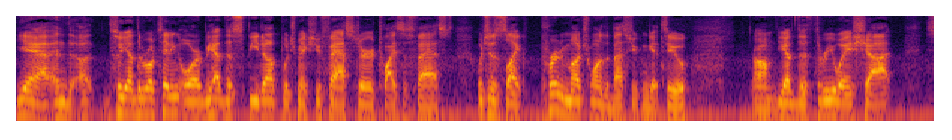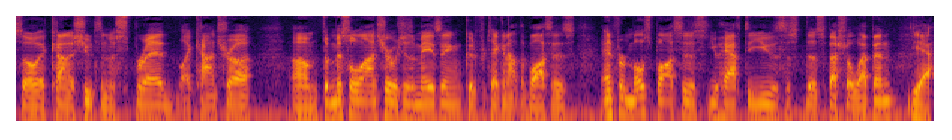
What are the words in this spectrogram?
Yeah, and uh, so you have the rotating orb. You have the speed up, which makes you faster, twice as fast, which is like pretty much one of the best you can get to. Um, you have the three way shot, so it kind of shoots in a spread like Contra. Um, the missile launcher, which is amazing, good for taking out the bosses. And for most bosses, you have to use the special weapon Yeah.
